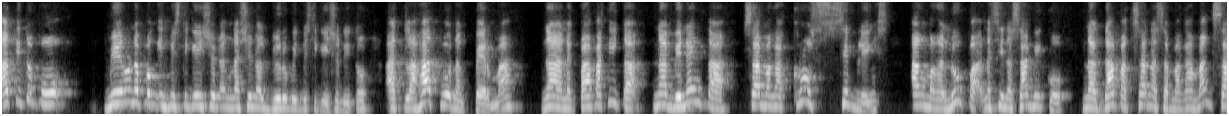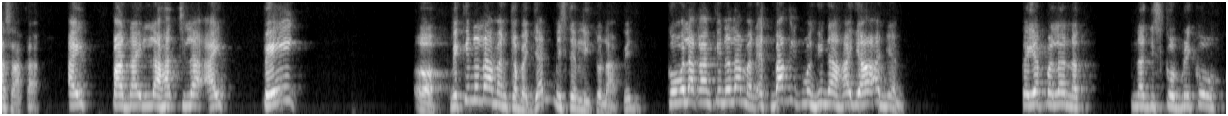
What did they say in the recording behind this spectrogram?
At ito po, meron na pong investigation ang National Bureau of Investigation dito at lahat po ng perma na nagpapakita na binenta sa mga Cruz siblings ang mga lupa na sinasabi ko na dapat sana sa mga magsasaka ay panay lahat sila ay fake. Oh, may kinalaman ka ba dyan, Mr. Lito Lapid? Kung wala kang kinalaman, at bakit mo hinahayaan yan? Kaya pala na, na-discover ko,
